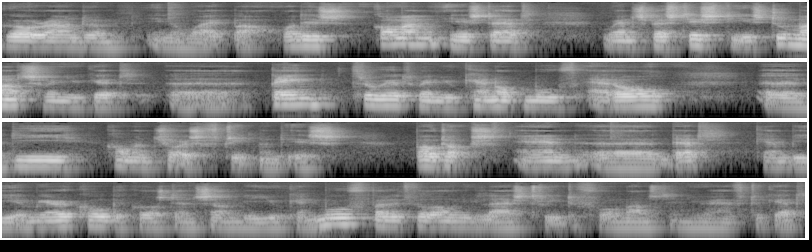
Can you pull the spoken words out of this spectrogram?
go around them in a wide bow. What is common is that when spasticity is too much, when you get uh, pain through it, when you cannot move at all, uh, the common choice of treatment is Botox. And uh, that can be a miracle because then suddenly you can move, but it will only last three to four months, and you have to get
